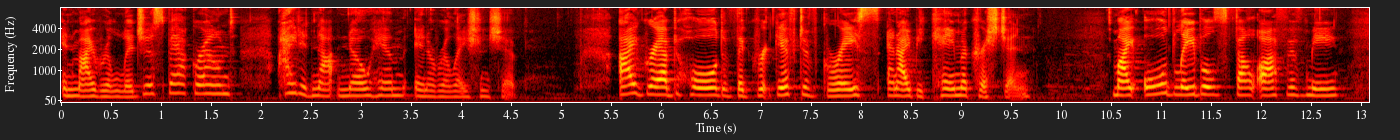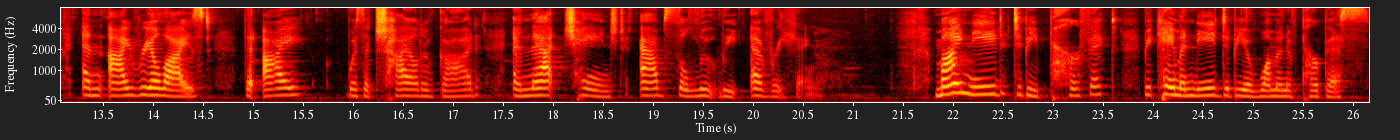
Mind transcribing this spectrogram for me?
in my religious background, I did not know him in a relationship. I grabbed hold of the gift of grace and I became a Christian. My old labels fell off of me, and I realized that I was a child of God, and that changed absolutely everything. My need to be perfect became a need to be a woman of purpose.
